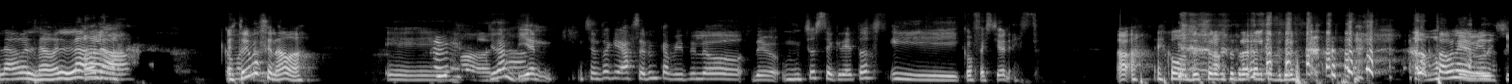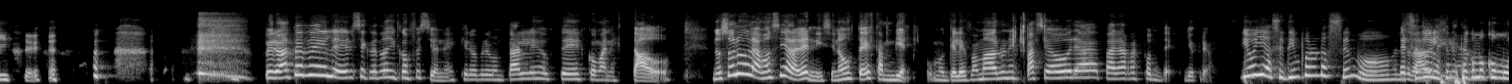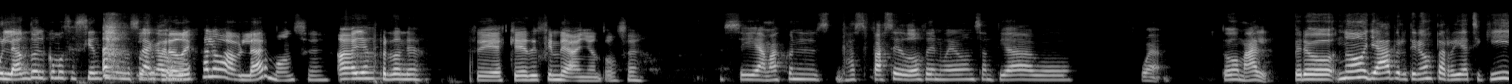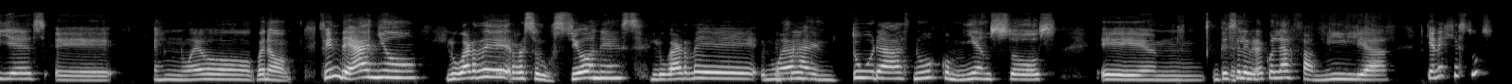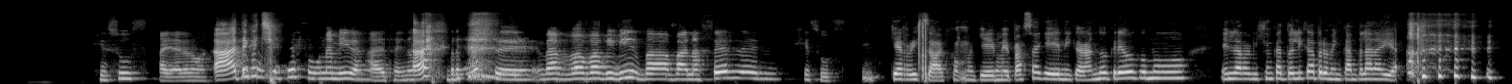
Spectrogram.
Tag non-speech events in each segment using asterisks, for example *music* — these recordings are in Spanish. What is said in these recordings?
Hola, hola, hola. Hola. Estoy emocionada. Eh, yo también. Siento que va a ser un capítulo de muchos secretos y confesiones. Ah, es como de eso lo que se trata el capítulo. *laughs* Paula que lo dijiste. Pero antes de leer secretos y confesiones, quiero preguntarles a ustedes cómo han estado. No solo la Monse y la Berni, sino ustedes también. Como que les vamos a dar un espacio ahora para responder, yo creo. Sí, oye, hace tiempo no lo hacemos. ¿Verdad? Siento que la gente está como acumulando el cómo se siente con *laughs* nosotros. Pero déjalos hablar, Monse. Ah, ya, perdón, ya. Sí, es que es de fin de año, entonces. Sí, además con el fas- fase 2 de nuevo en Santiago. Bueno, todo mal. Pero no, ya, pero tenemos parrilla chiquilles. eh, es un nuevo, bueno, fin de año, lugar de resoluciones, lugar de nuevas aventuras, nuevos comienzos, eh, de celebrar con la familia. ¿Quién es Jesús? Jesús. Era nomás. Ah, te caché. ¿Qué es? Una amiga. Ah. Ah. Va, va, va a vivir, va, va a nacer el Jesús. Qué risa, como que me pasa que ni cagando creo como en la religión católica, pero me encanta la Navidad. *laughs*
